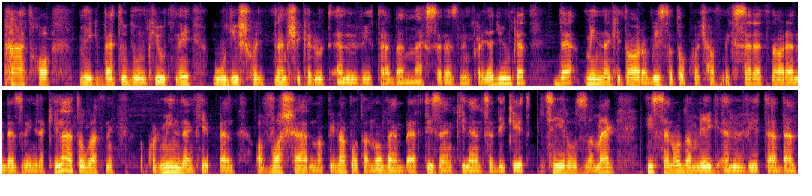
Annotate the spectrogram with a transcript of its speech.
hát ha még be tudunk jutni, úgy is, hogy nem sikerült elővételben megszereznünk a jegyünket, de mindenkit arra biztatok, hogy ha még szeretne a rendezvényre kilátogatni, látogatni, akkor mindenképpen a vasárnapi napot, a november 19-ét célozza meg, hiszen oda még elővételben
